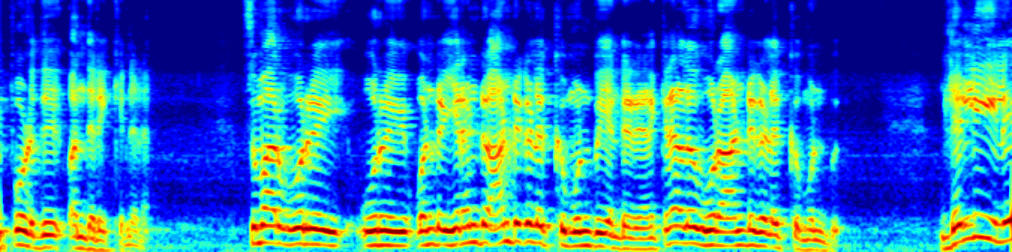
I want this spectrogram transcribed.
இப்பொழுது வந்திருக்கின்றன. சுமார் ஒரு ஒரு ஒன்று இரண்டு ஆண்டுகளுக்கு முன்பு என்று நினைக்கிறேன் அல்லது ஒரு ஆண்டுகளுக்கு முன்பு. டெல்லியிலே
